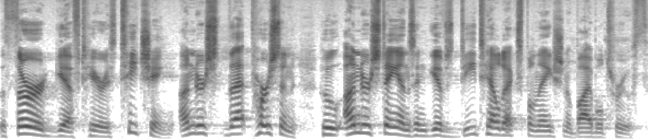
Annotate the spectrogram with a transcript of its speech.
The third gift here is teaching. Under, that person who understands and gives detailed explanation of Bible truth.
